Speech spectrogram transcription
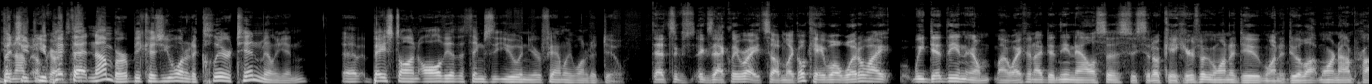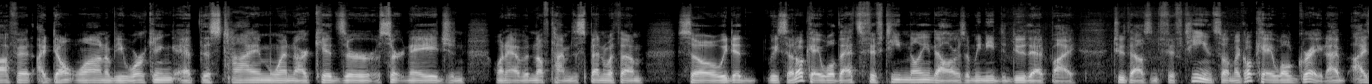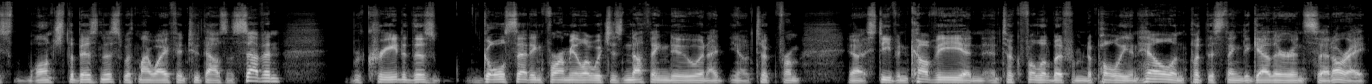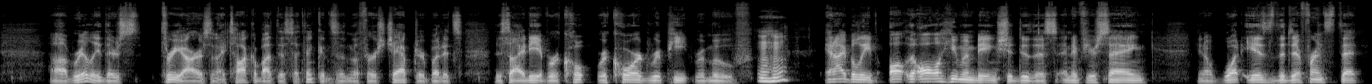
But And you, I'm- you course, picked that number because you wanted to clear 10 million uh, based on all the other things that you and your family wanted to do. That's ex- exactly right. So I'm like, okay, well, what do I? We did the, you know, my wife and I did the analysis. We said, okay, here's what we want to do. We want to do a lot more nonprofit. I don't want to be working at this time when our kids are a certain age and want to have enough time to spend with them. So we did. We said, okay, well, that's 15 million dollars, and we need to do that by 2015. So I'm like, okay, well, great. I, I launched the business with my wife in 2007. We created this goal setting formula, which is nothing new. And I, you know, took from uh, Stephen Covey and, and took a little bit from Napoleon Hill and put this thing together and said, all right, uh, really, there's three R's. And I talk about this, I think it's in the first chapter, but it's this idea of reco- record, repeat, remove. And I believe all, all human beings should do this. And if you're saying, you know, what is the difference that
